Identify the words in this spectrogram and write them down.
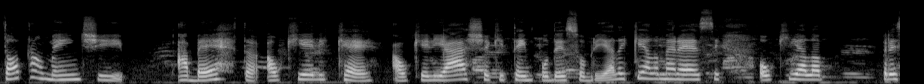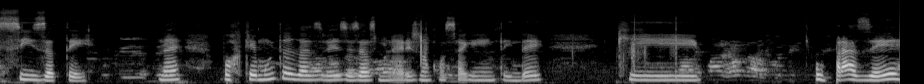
totalmente aberta ao que ele quer, ao que ele acha que tem poder sobre ela e que ela merece ou que ela precisa ter, né? Porque muitas das vezes as mulheres não conseguem entender que o prazer,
